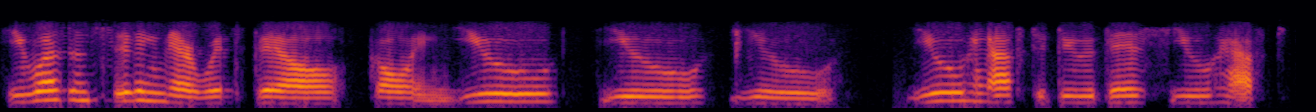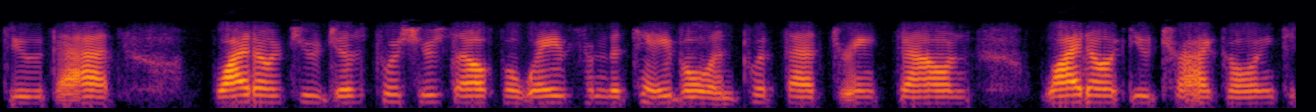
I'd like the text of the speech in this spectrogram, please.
He wasn't sitting there with Bill going, You, you, you, you have to do this, you have to do that. Why don't you just push yourself away from the table and put that drink down? Why don't you try going to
